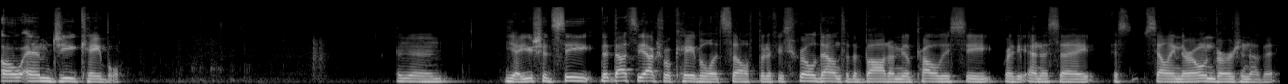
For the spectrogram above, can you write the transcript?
OMG cable, and then yeah, you should see that that's the actual cable itself. But if you scroll down to the bottom, you'll probably see where the NSA is selling their own version of it.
